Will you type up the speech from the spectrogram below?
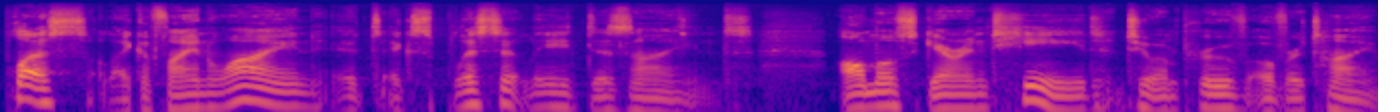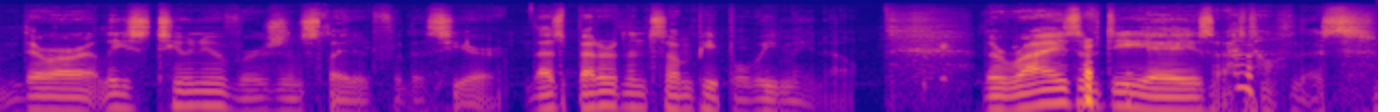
Plus, like a fine wine, it's explicitly designed, almost guaranteed to improve over time. There are at least two new versions slated for this year. That's better than some people we may know. The rise of DAs, I don't know that's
